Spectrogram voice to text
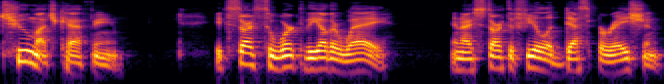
Too much caffeine. It starts to work the other way, and I start to feel a desperation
